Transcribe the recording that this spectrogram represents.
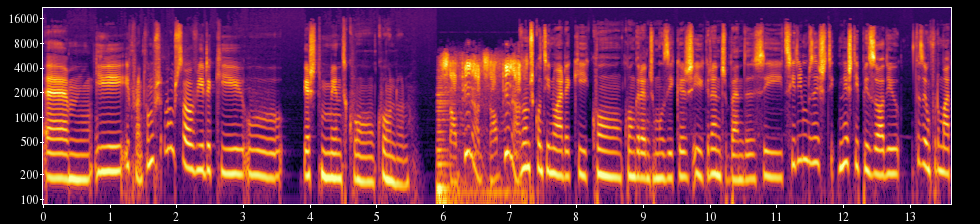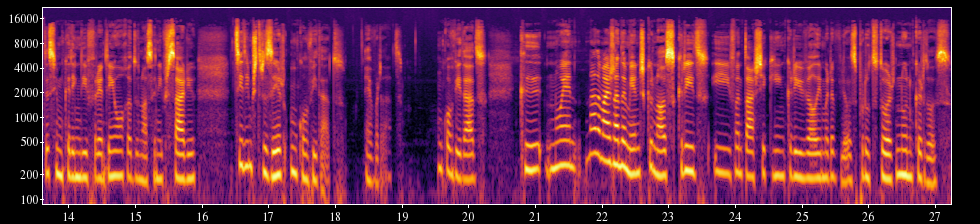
Um, e, e, pronto, vamos, vamos só ouvir aqui o, este momento com, com o Nuno. Vamos continuar aqui com, com grandes músicas e grandes bandas e decidimos este, neste episódio fazer um formato assim um bocadinho diferente em honra do nosso aniversário. Decidimos trazer um convidado, é verdade. Um convidado que não é nada mais nada menos que o nosso querido e fantástico e incrível e maravilhoso produtor Nuno Cardoso.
